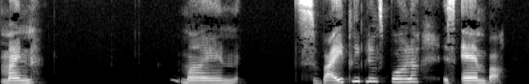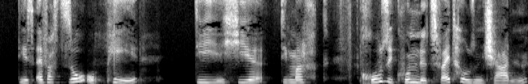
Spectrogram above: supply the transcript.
mein, mein Zweitlieblingsbrawler ist Amber. Die ist einfach so OP, die hier, die macht pro Sekunde 2000 Schaden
